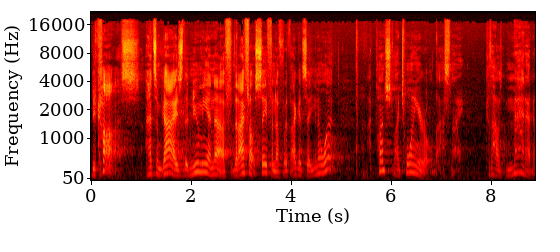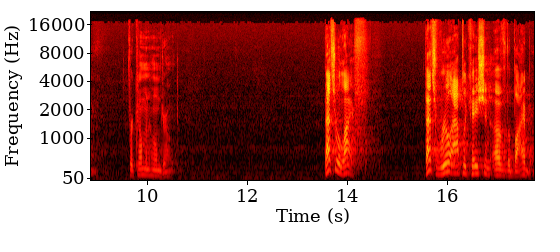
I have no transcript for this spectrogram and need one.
Because I had some guys that knew me enough that I felt safe enough with, I could say, you know what? I punched my 20 year old last night because I was mad at him for coming home drunk. That's real life. That's real application of the Bible.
